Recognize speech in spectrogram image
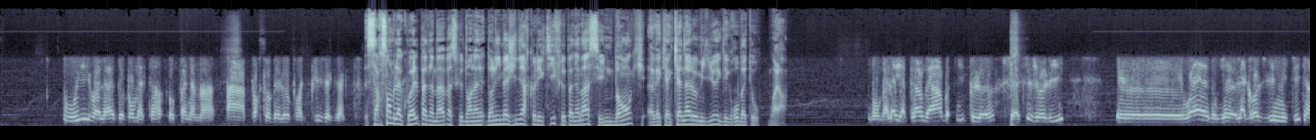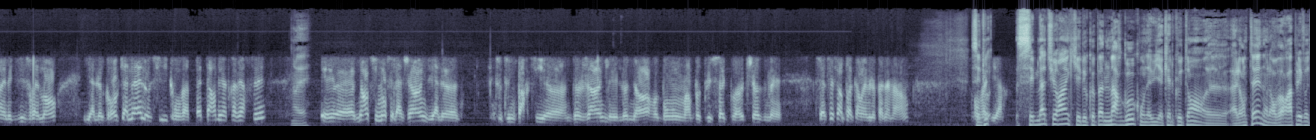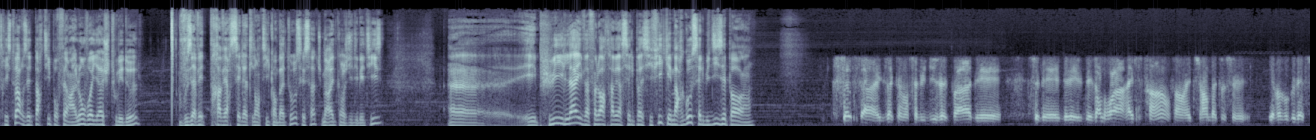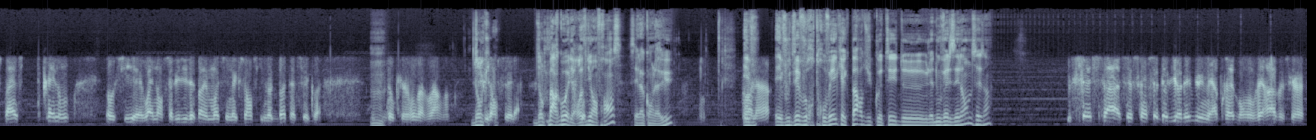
Oui, voilà, de bon matin au Panama, à Portobello pour être plus exact. Ça ressemble à quoi le Panama? Parce que dans l'imaginaire collectif, le Panama c'est une banque avec un canal au milieu avec des gros bateaux. Voilà. Bon, bah là, il y a plein d'arbres, il pleut, c'est assez joli. Et ouais, donc la grosse ville mythique, hein, elle existe vraiment. Il y a le gros canal aussi qu'on va pas tarder à traverser. Ouais. Et euh, non, sinon c'est la jungle, il y a le, toute une partie euh, de jungle et le nord, bon, un peu plus sec quoi, autre chose, mais c'est assez sympa quand même le Panama. Hein, C'est dire. C'est Mathurin qui est le copain de Margot qu'on a eu il y a quelque temps euh, à l'antenne. Alors on va rappeler votre histoire. Vous êtes partis pour faire un long voyage tous les deux. Vous avez traversé l'Atlantique en bateau, c'est ça? Tu m'arrêtes quand je dis des bêtises. Euh, et puis là, il va falloir traverser le Pacifique et Margot, ça lui disait pas. Hein. Exactement. Ça lui disait pas des, c'est des, des, des endroits restreints. Enfin, être sur un bateau, il y a pas beaucoup d'espace, très long aussi. Et ouais, non, ça lui disait pas. Mais moi, c'est une expérience qui me botte assez, quoi. Hmm. Donc, euh, on va voir. hein. Donc, suis lancé là. donc Margot, elle est revenue en France. C'est là qu'on l'a eu. Et, vous, et vous devez vous retrouver quelque part du côté de la Nouvelle-Zélande, c'est ça? C'est ça, c'est ce qu'on s'était dit au début, mais après, bon, on verra parce que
